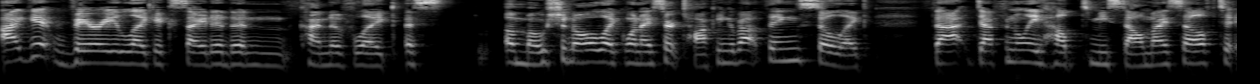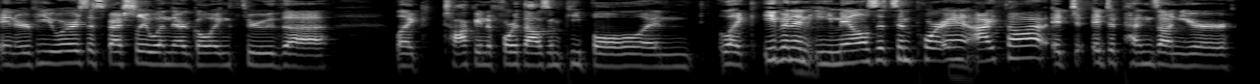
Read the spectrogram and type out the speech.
I get very like excited and kind of like es- emotional like when I start talking about things. So like that definitely helped me sell myself to interviewers, especially when they're going through the like talking to 4,000 people and like even in emails, it's important. I thought it, it depends on your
